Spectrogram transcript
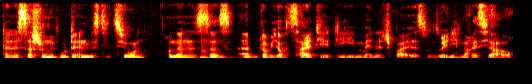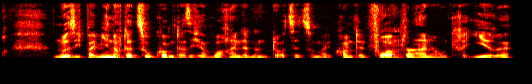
dann ist das schon eine gute Investition und dann ist Mhm. das, ähm, glaube ich, auch Zeit, die, die managebar ist und so ähnlich mache ich es ja auch. Nur, dass ich bei mir noch dazu kommt, dass ich am Wochenende dann dort sitze und meinen Content vorplane und kreiere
